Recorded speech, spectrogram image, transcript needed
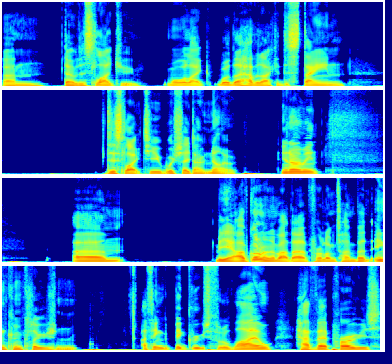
um, they'll dislike you. More like, well, they have like a disdain, dislike to you, which they don't know. You know what I mean? Um, but yeah, I've gone on about that for a long time. But in conclusion, I think big groups for a while have their pros,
